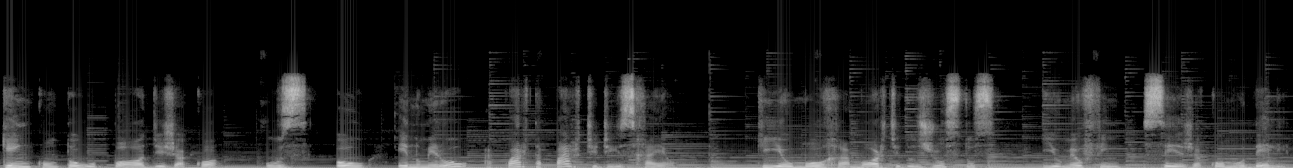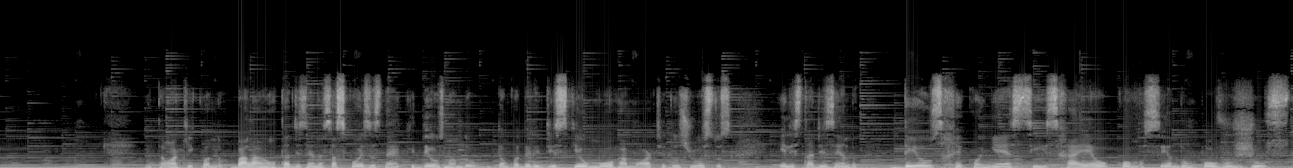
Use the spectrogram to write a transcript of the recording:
Quem contou o pó de Jacó, os ou enumerou a quarta parte de Israel? Que eu morra a morte dos justos e o meu fim seja como o dele. Então aqui quando Balaão está dizendo essas coisas, né, que Deus mandou. Então quando ele diz que eu morro a morte dos justos, ele está dizendo Deus reconhece Israel como sendo um povo justo,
